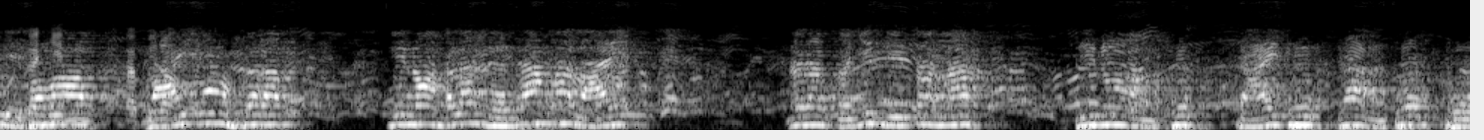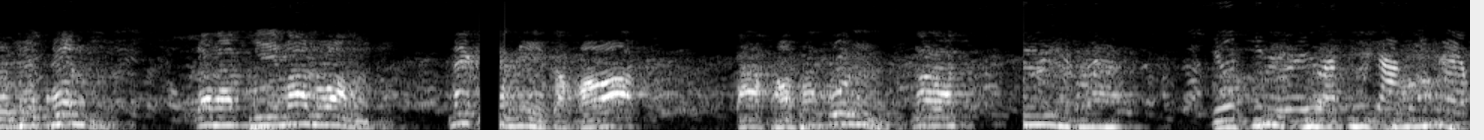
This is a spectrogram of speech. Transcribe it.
บุญกระถินครับพี่น้องหลายนะครับพี่น้องกำลังเดินทางมาหลายนะครับก็ยินดีต้อนรับพี่น้องทุกสายทุกท่านทุกผู้ทุกคนนะครับที่มาร่วมในครั้งนี้ก็ขอ กราบขอบพระคุณนะครับยืดกินเลยว่าทุกอย่างมีแถม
